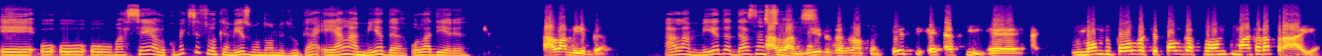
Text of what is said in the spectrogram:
É, o, o, o, Marcelo, como é que você falou que é mesmo o nome do lugar? É Alameda ou Ladeira? Alameda. Alameda das Nações. Alameda das Nações. Esse, é, assim, é, o nome do polo vai ser Polo Gastronômico Mata da Praia.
